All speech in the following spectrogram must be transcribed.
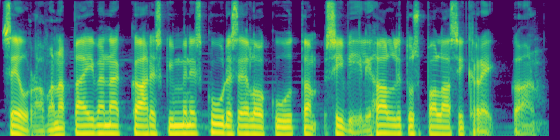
Seuraavana päivänä 26. elokuuta siviilihallitus palasi Kreikkaan.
